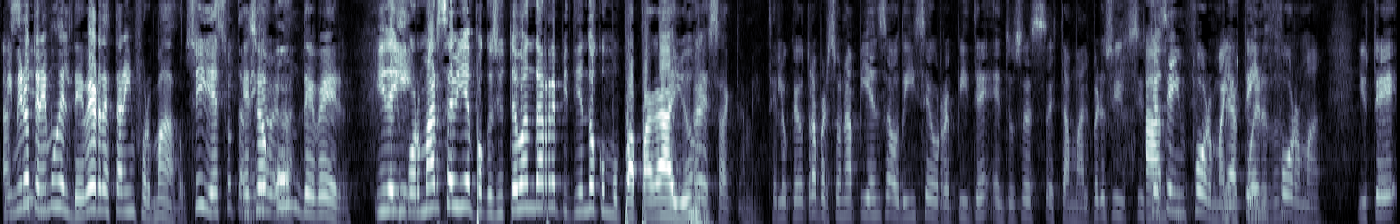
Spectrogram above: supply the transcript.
Así Primero es. tenemos el deber de estar informados. Sí, eso también Eso es verdad. un deber. Y de informarse bien, porque si usted va a andar repitiendo como papagayo. Exactamente. Lo que otra persona piensa o dice o repite, entonces está mal. Pero si, si usted Ah, se informa y usted informa y usted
